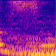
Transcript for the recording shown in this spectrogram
I'm so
